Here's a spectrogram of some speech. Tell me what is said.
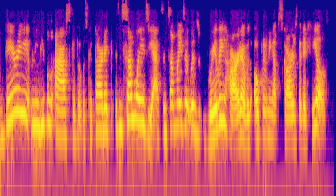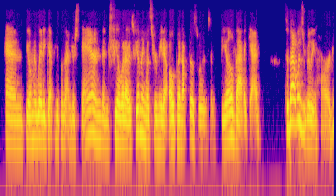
very, I mean, people ask if it was cathartic. In some ways, yes. In some ways, it was really hard. I was opening up scars that had healed. And the only way to get people to understand and feel what I was feeling was for me to open up those wounds and feel that again. So that was really hard.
